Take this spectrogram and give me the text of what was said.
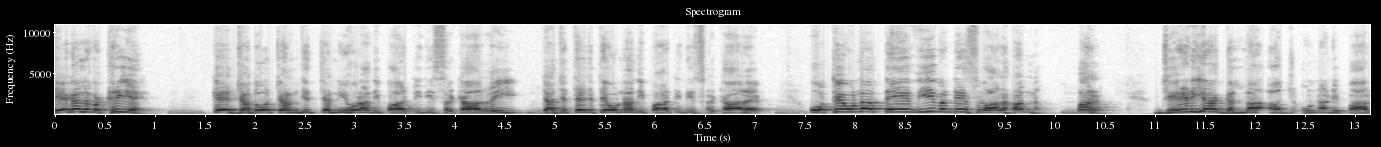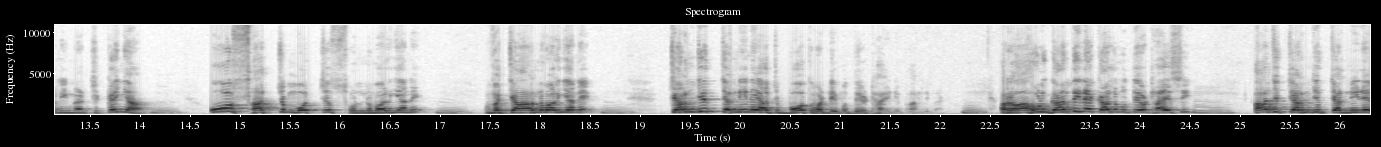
ਇਹ ਗੱਲ ਵੱਖਰੀ ਹੈ ਕਿ ਜਦੋਂ ਚਰਨਜੀਤ ਚੰਨੀ ਹੋਰਾਂ ਦੀ ਪਾਰਟੀ ਦੀ ਸਰਕਾਰ ਰਹੀ ਜਾਂ ਜਿੱਥੇ ਜਿੱਥੇ ਉਹਨਾਂ ਦੀ ਪਾਰਟੀ ਦੀ ਸਰਕਾਰ ਹੈ, ਉੱਥੇ ਉਹਨਾਂ ਤੇ ਵੀ ਵੱਡੇ ਸਵਾਲ ਹਨ। ਪਰ ਜਿਹੜੀਆਂ ਗੱਲਾਂ ਅੱਜ ਉਹਨਾਂ ਨੇ ਪਾਰਲੀਮੈਂਟ 'ਚ ਕਹੀਆਂ ਉਹ ਸੱਚਮੁੱਚ ਸੁਣਨ ਵਾਲੀਆਂ ਨੇ ਵਿਚਾਰਨ ਵਾਲੀਆਂ ਨੇ। ਚਰਨਜੀਤ ਚੰਨੀ ਨੇ ਅੱਜ ਬਹੁਤ ਵੱਡੇ ਮੁੱਦੇ ਉਠਾਏ ਨੇ ਪਾਰਲੀਮੈਂਟ। ਰਾਹੁਲ ਗਾਂਧੀ ਨੇ ਕੱਲ ਮੁੱਦੇ ਉਠਾਏ ਸੀ। ਅੱਜ ਚਰਨਜੀਤ ਚੰਨੀ ਨੇ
